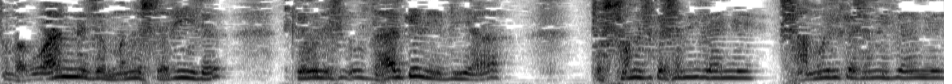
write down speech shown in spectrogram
तो भगवान ने जो मनुष्य शरीर केवल इस उद्धार के लिए दिया तो समझ कैसे नहीं रहेंगे सामग्री कैसे नहीं रहेंगे,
